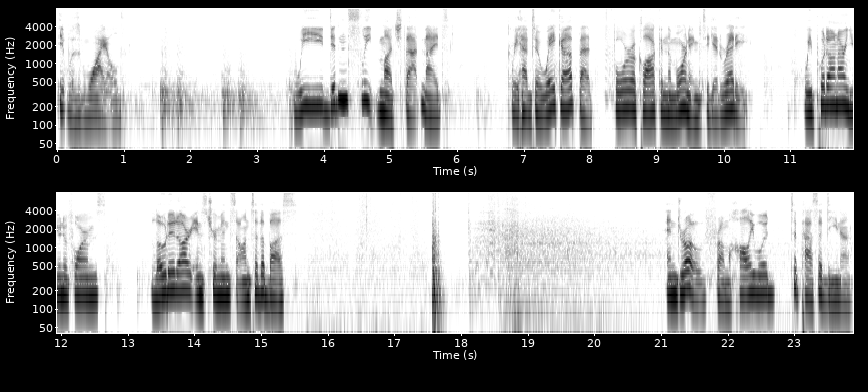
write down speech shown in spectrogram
It was wild. We didn't sleep much that night. We had to wake up at 4 o'clock in the morning to get ready. We put on our uniforms, loaded our instruments onto the bus, and drove from Hollywood to Pasadena.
